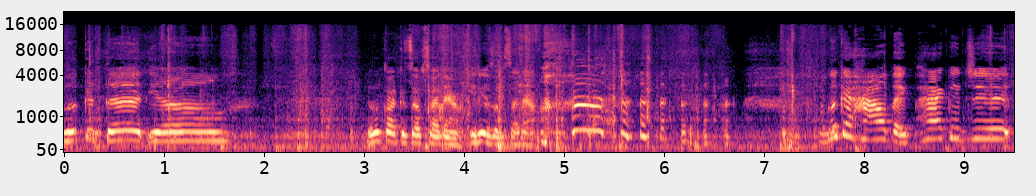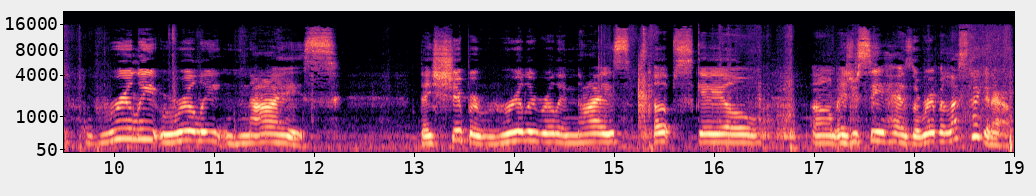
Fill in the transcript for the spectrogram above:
Look at that y'all. It looks like it's upside down. It is upside down. Look at how they package it. Really really nice. They ship it really really nice upscale. Um, as you see it has the ribbon. Let's take it out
